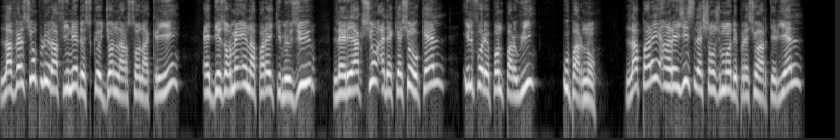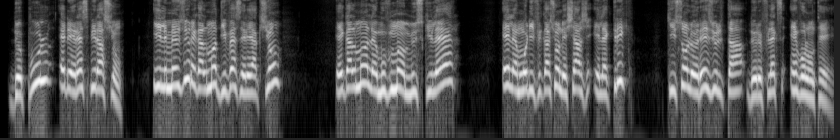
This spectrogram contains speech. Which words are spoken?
La version plus raffinée de ce que John Larson a créé est désormais un appareil qui mesure les réactions à des questions auxquelles il faut répondre par oui ou par non. L'appareil enregistre les changements de pression artérielle, de pouls et de respiration. Il mesure également diverses réactions, également les mouvements musculaires et les modifications de charge électrique qui sont le résultat de réflexes involontaires.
